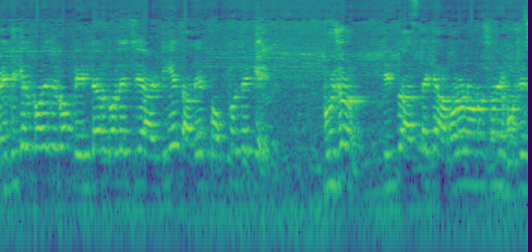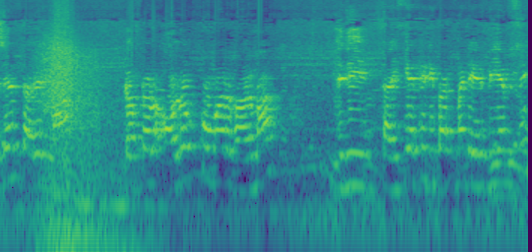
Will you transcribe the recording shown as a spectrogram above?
মেডিকেল কলেজ এবং ডেন্টাল কলেজ আরটিএ তাদের পক্ষ থেকে দুজন কিন্তু আজ থেকে আমরণ অনশনে বসেছেন। তাদের নাম ডক্টর অলোক কুমার ভার্মা যিনি সাইকিয়াট্রি ডিপার্টমেন্ট এনবিএমসি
